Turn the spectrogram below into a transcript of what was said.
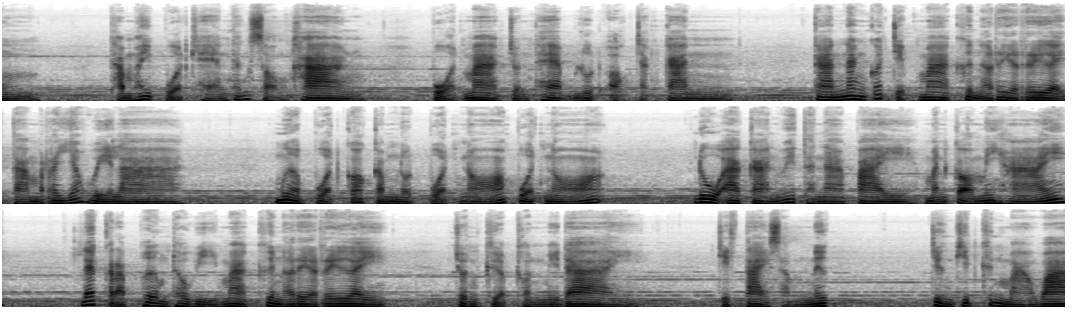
งทำให้ปวดแขนทั้งสองข้าง ปวดมากจนแทบหลุดออกจากกัน การนั่งก็เจ็บมากขึ้นเรื่อยๆ ตามระยะเวลา เมื่อปวดก็กำหนดปวดหนอปวดหนอ ดูอาการเวทนาไปมันก็ไม่หาย และกลับเพิ่มทวีมากขึ้นเรื่อยๆ จนเกือบทนไม่ได้ จิตใต้สำนึก จึงคิดขึ้นมาว่า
